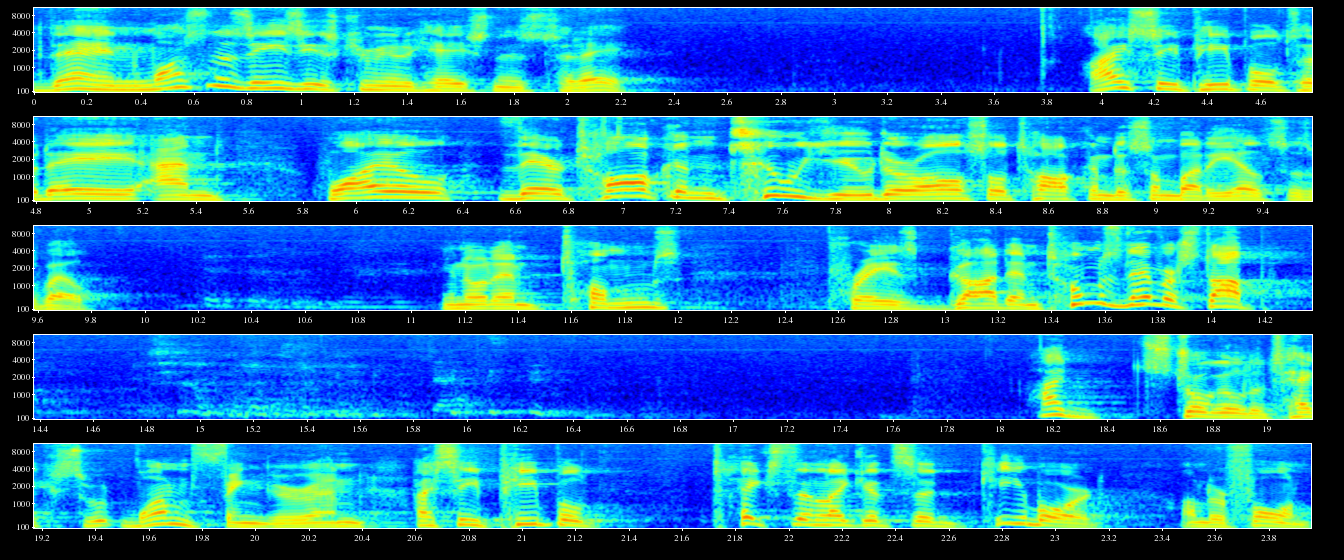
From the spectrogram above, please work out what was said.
then wasn't as easy as communication is today. I see people today and while they're talking to you, they're also talking to somebody else as well. You know, them tums, praise God, them tums never stop. I struggle to text with one finger, and I see people texting like it's a keyboard on their phone.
